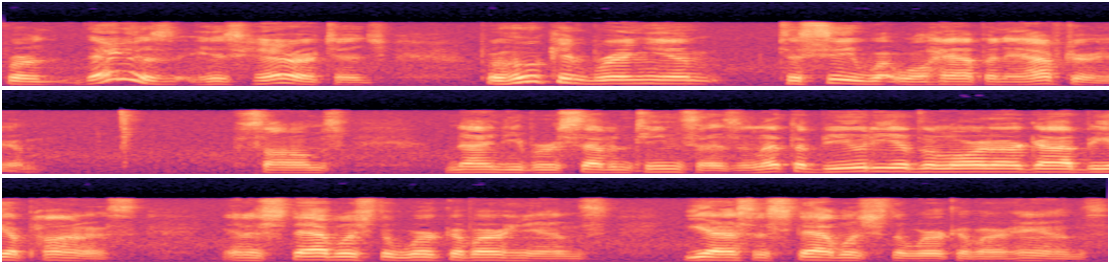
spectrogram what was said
for that is his heritage. For who can bring him to see what will happen after him? Psalms 90 verse 17 says, And let the beauty of the Lord our God be upon us, and establish the work of our hands. Yes, establish the work of our hands.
